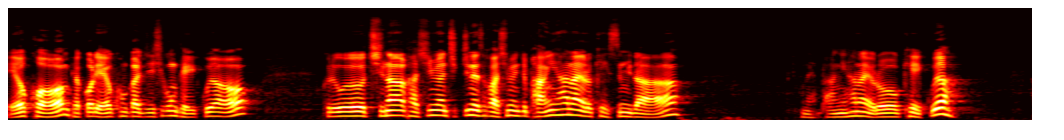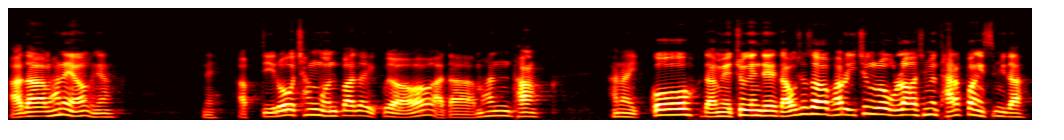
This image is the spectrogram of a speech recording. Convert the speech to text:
에어컨 벽걸이 에어컨까지 시공돼 있고요. 그리고 지나가시면 직진해서 가시면 이제 방이 하나 이렇게 있습니다. 네, 방이 하나 이렇게 있고요. 아담하네요. 그냥 네, 앞뒤로 창문 빠져 있고요. 아담한 방 하나 있고 그다음에 이쪽에 이제 나오셔서 바로 2층으로 올라가시면 다락방 있습니다.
